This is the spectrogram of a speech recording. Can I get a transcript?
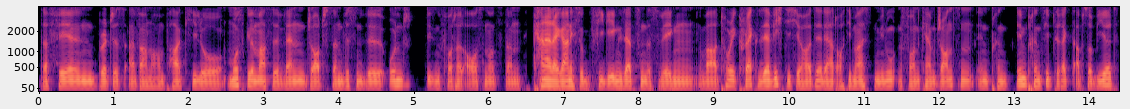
Da fehlen Bridges einfach noch ein paar Kilo Muskelmasse, wenn George dann wissen will und diesen Vorteil ausnutzt, dann kann er da gar nicht so viel gegensetzen. Deswegen war Tory Craig sehr wichtig hier heute. Der hat auch die meisten Minuten von Cam Johnson in, im Prinzip direkt absorbiert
